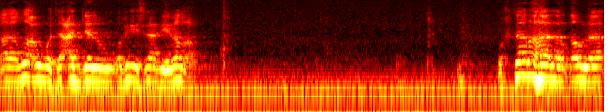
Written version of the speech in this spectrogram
قال ضعوا وتعجلوا وفي إسناده نظر. واختار هذا القول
